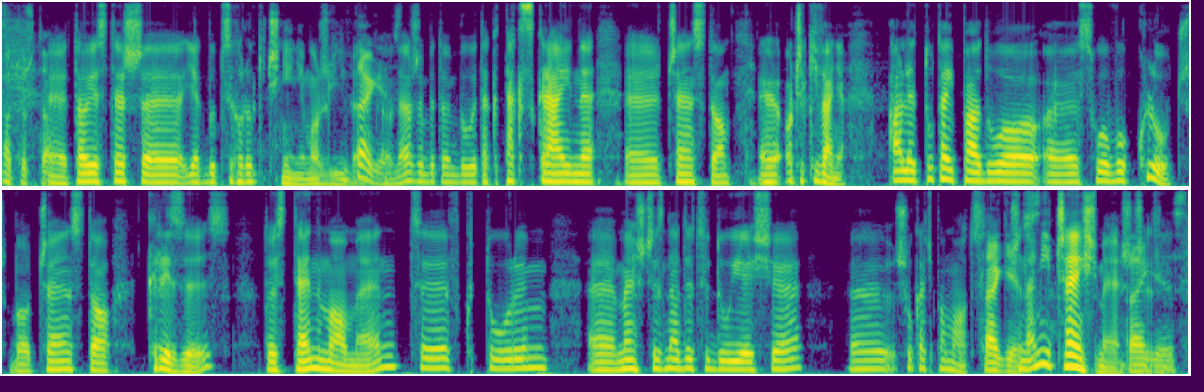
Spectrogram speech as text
Otóż to. E, To jest też e, jakby psychologicznie niemożliwe, Tak prawda? żeby to były tak, tak skrajne e, często oczekiwania. Ale tutaj padło słowo klucz, bo często kryzys to jest ten moment, w którym mężczyzna decyduje się e, szukać pomocy. Tak jest. Przynajmniej część mężczyzn. Tak jest,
